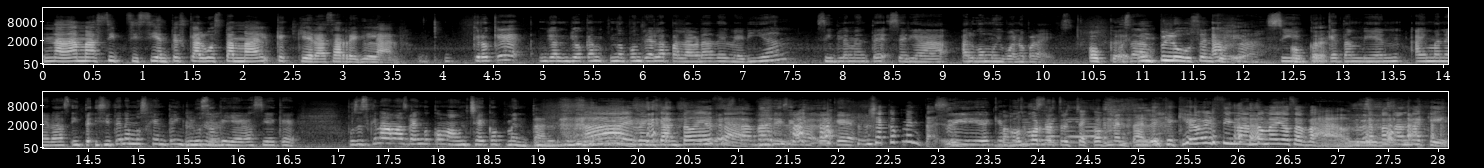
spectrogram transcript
nada más si, si sientes que algo está mal que quieras arreglar? Creo que yo, yo no pondría la palabra deberían, simplemente sería algo muy bueno para ellos. Ok, O sea, un plus en tu Ajá, vida. Sí, Ok. porque también hay maneras, y, te- y sí tenemos gente incluso Ujú. que llega así de que, pues es que nada más vengo como a un check-up mental. Ay, me encantó Está esa. padrísima, de que, Check-up mental. sí, de que Vamos pues, no por sé nuestro check-up mental. De que quiero ver si no ando medio zafado. ¿Qué está pasando aquí?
